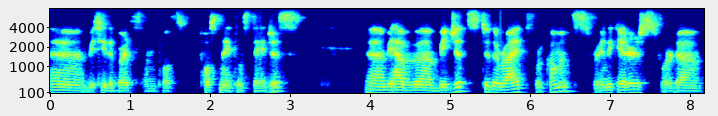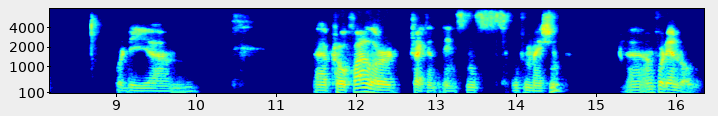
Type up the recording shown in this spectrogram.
uh, we see the birth and post postnatal stages. Uh, we have uh, widgets to the right for comments, for indicators, for the for the um, uh, profile or entity instance information, uh, and for the enrollment.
